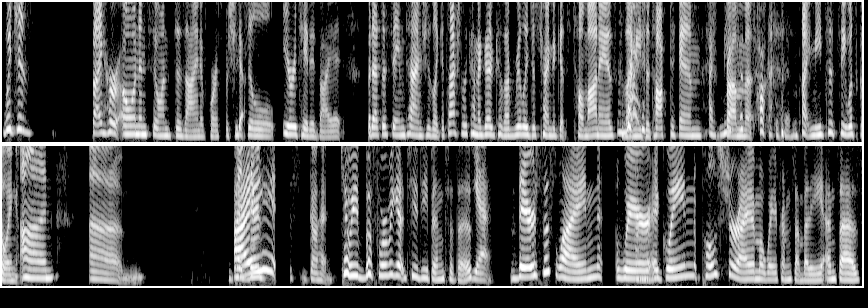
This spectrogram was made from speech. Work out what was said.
which is by her own and Siuan's design, of course, but she's Yes. still irritated by it. But at the same time, she's like, it's actually kind of good because I'm really just trying to get to Talmanes because I need to talk to him. I need from- to talk to him. I need to see what's going on. Um, but I- there's go ahead. Can we before we get too deep into this? Yes. There's this line where Uh-huh. Egwene pulls Sheriam away from somebody and says,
